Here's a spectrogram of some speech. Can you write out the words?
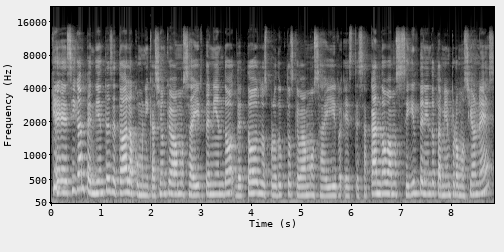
Que sigan pendientes de toda la comunicación que vamos a ir teniendo, de todos los productos que vamos a ir este, sacando. Vamos a seguir teniendo también promociones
